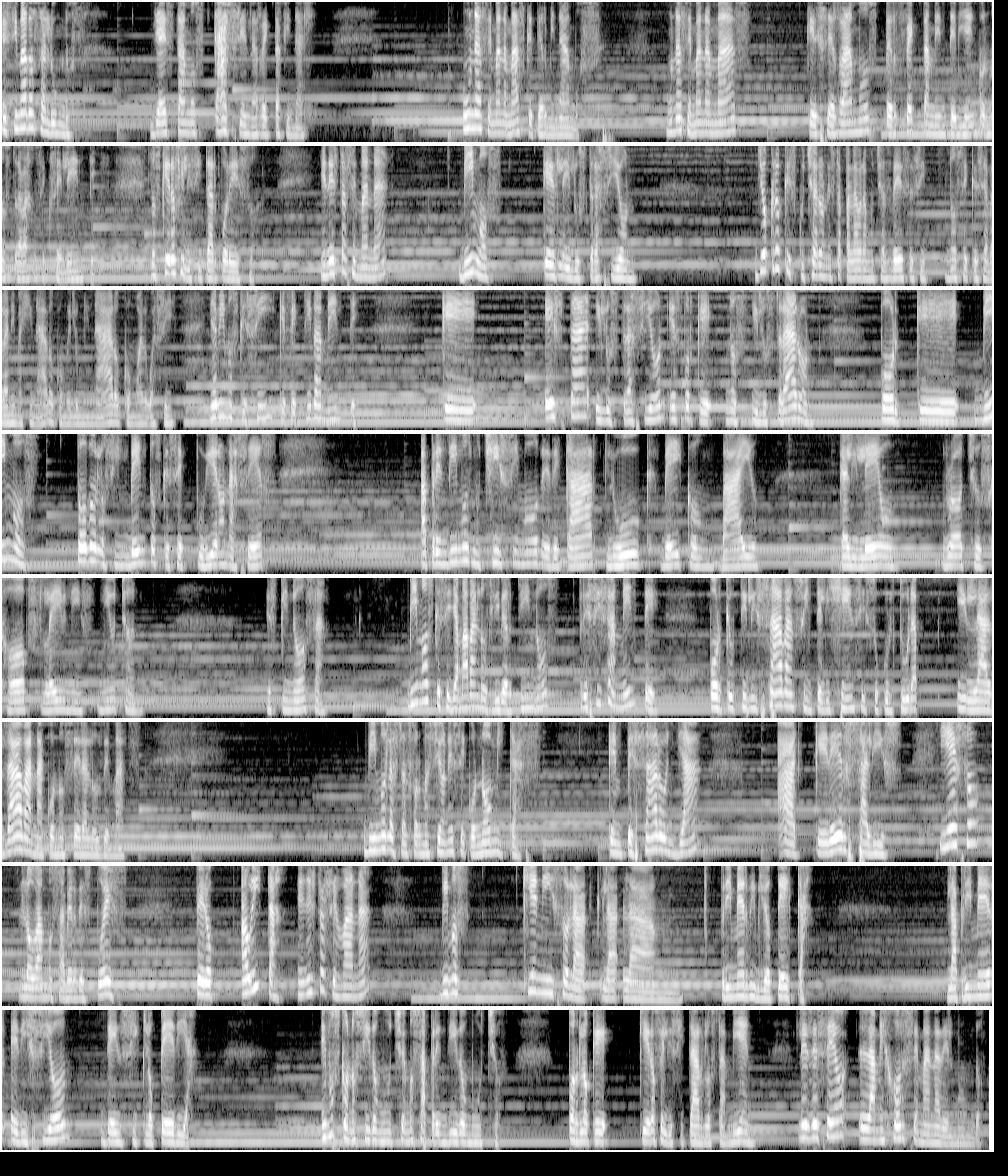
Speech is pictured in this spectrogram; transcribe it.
Estimados alumnos, ya estamos casi en la recta final. Una semana más que terminamos. Una semana más que cerramos perfectamente bien con unos trabajos excelentes. Los quiero felicitar por eso. En esta semana vimos qué es la ilustración. Yo creo que escucharon esta palabra muchas veces y no sé qué se habrán imaginado, como iluminar o como algo así. Ya vimos que sí, que efectivamente, que esta ilustración es porque nos ilustraron, porque vimos todos los inventos que se pudieron hacer. Aprendimos muchísimo de Descartes, Luke, Bacon, Bayle, Galileo, Rochus, Hobbes, Leibniz, Newton, Spinoza. Vimos que se llamaban los libertinos precisamente porque utilizaban su inteligencia y su cultura y la daban a conocer a los demás. Vimos las transformaciones económicas que empezaron ya a querer salir y eso lo vamos a ver después. Pero ahorita, en esta semana, vimos quién hizo la, la, mm, primer biblioteca, la primer edición de enciclopedia. Hemos conocido mucho, hemos aprendido mucho, por lo que quiero felicitarlos también les deseo la mejor semana del mundo.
